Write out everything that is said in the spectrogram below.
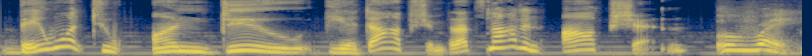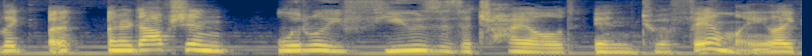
they want to undo the adoption, but that's not an option. Right. Like a, an adoption literally fuses a child into a family. Like,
